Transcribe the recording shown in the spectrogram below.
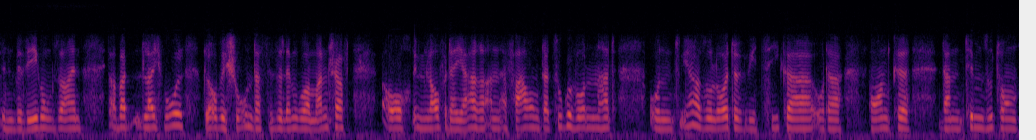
in Bewegung sein. Aber gleichwohl glaube ich schon, dass diese Lemgoer Mannschaft auch im Laufe der Jahre an Erfahrung dazugewonnen hat. Und ja, so Leute wie Zika oder Hornke, dann Tim Sutton,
